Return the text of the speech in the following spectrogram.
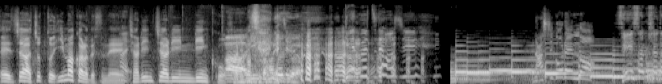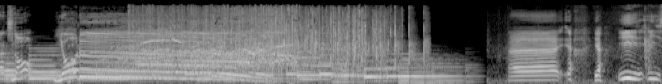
えーじゃあちょっと今からですね、はい。チャリンチャリンリンクをあ貼りますのでーリンク貼っといてください現物で欲しナシゴレンの制作者たちの夜。やいやいいいい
